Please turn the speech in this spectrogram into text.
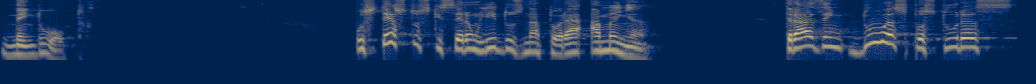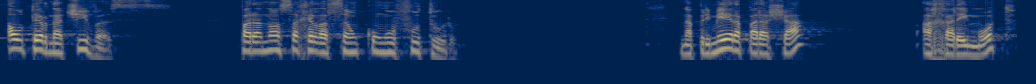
nem do outro. Os textos que serão lidos na Torá amanhã trazem duas posturas alternativas para a nossa relação com o futuro. Na primeira paraxá, Achareimot,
